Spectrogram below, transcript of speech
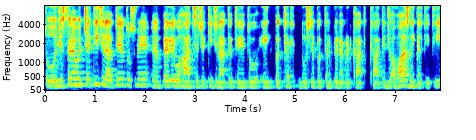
तो जिस तरह वो चक्की चलाते हैं तो उसमें पहले वो हाथ से चक्की चलाते थे तो एक पत्थर, दूसरे पत्थर पे रगड़ खा खा के जो आवाज़ निकलती थी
